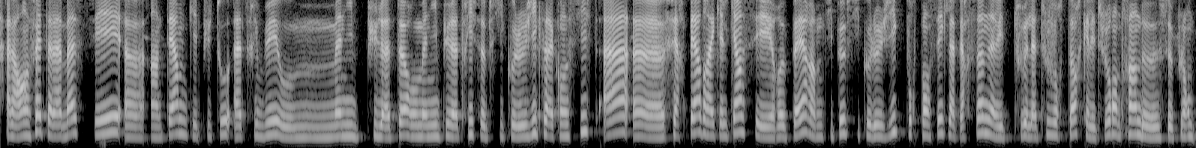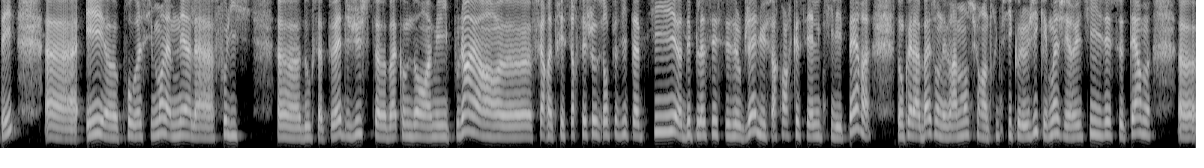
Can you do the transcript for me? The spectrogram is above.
Alors, en fait, à la base, c'est un terme qui est plutôt attribué aux manipulateurs, aux manipulatrices psychologiques. Ça consiste à euh, faire perdre à quelqu'un ses repères un petit peu psychologiques pour penser que la personne, elle, est, elle a toujours tort, qu'elle est toujours en train de se planter euh, et euh, progressivement l'amener à la folie. donc ça peut être juste, bah, comme dans Amélie Poulain, hein, faire rétrécir ses chaussures petit à petit, déplacer ses objets, lui faire croire que c'est elle qui les perd. Donc à la base, on est vraiment sur un truc psychologique. Et moi, j'ai réutilisé ce terme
